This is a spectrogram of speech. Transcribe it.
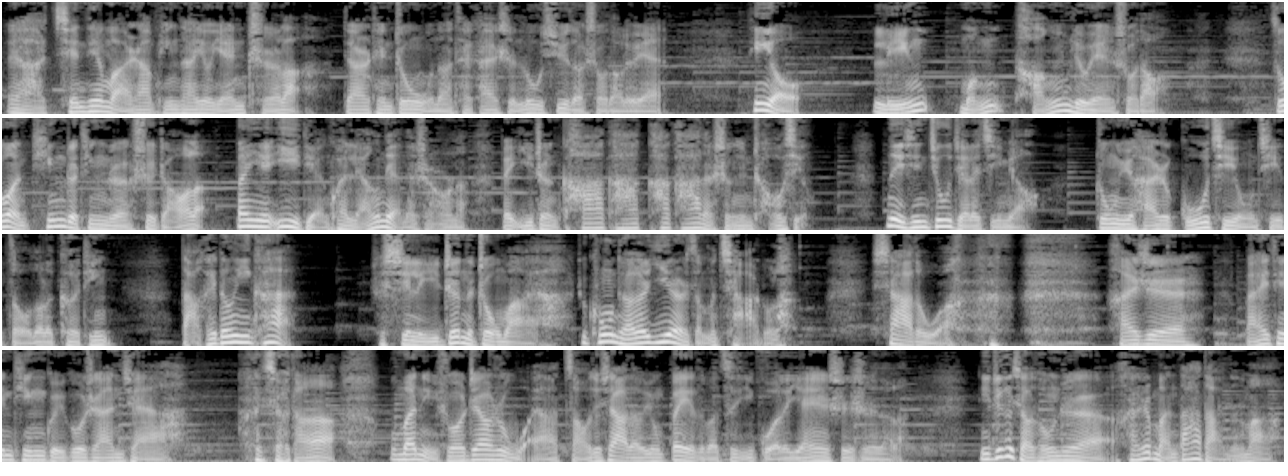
哎呀，前天晚上平台又延迟了，第二天中午呢才开始陆续的收到留言。听友柠檬糖留言说道。昨晚听着听着睡着了，半夜一点快两点的时候呢，被一阵咔咔咔咔的声音吵醒，内心纠结了几秒，终于还是鼓起勇气走到了客厅，打开灯一看，这心里一阵的咒骂呀，这空调的叶怎么卡住了？吓得我，还是白天听鬼故事安全啊！小唐啊，不瞒你说，这要是我呀，早就吓得用被子把自己裹得严严实实的了。你这个小同志还是蛮大胆的嘛。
